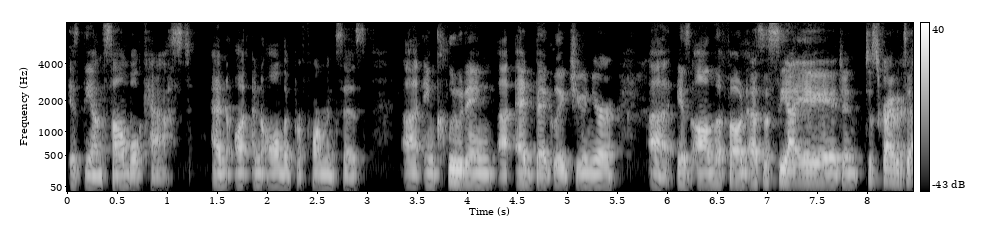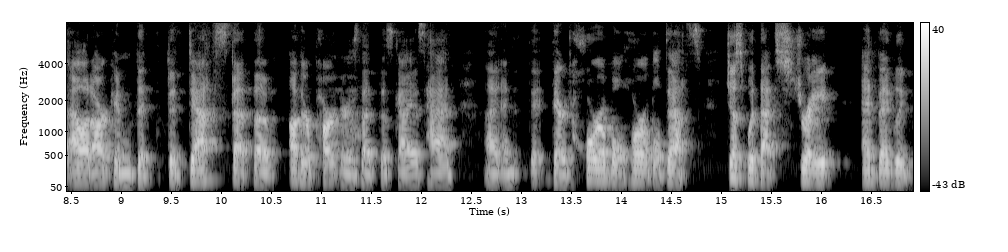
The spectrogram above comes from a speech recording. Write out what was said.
is the ensemble cast and and all the performances, uh, including uh, Ed Begley Jr. Uh, is on the phone as a CIA agent, describing to Alan Arkin the the deaths that the other partners that this guy has had, uh, and th- they're horrible, horrible deaths. Just with that straight Ed Begley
